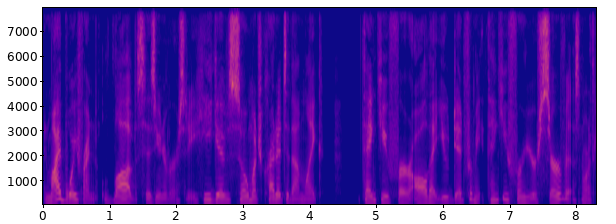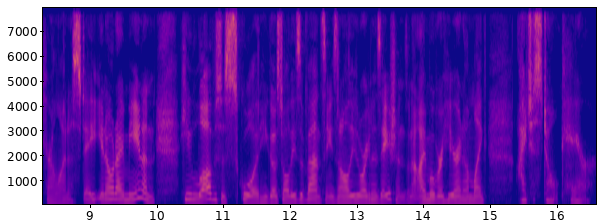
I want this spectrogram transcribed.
And my boyfriend loves his university. He gives so much credit to them. Like, thank you for all that you did for me. Thank you for your service, North Carolina State. You know what I mean? And he loves his school and he goes to all these events and he's in all these organizations. And I'm over here and I'm like, I just don't care.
